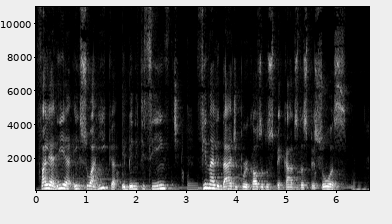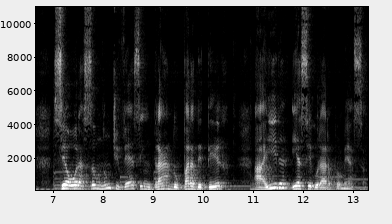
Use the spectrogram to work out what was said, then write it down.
falharia em sua rica e beneficente finalidade por causa dos pecados das pessoas? Se a oração não tivesse entrado para deter a ira e assegurar a promessa.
